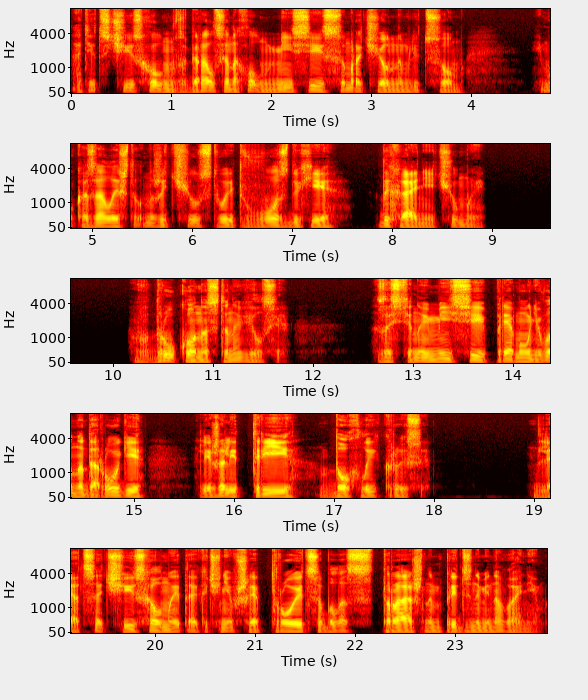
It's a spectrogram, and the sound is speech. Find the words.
Отец Чисхолм взбирался на холм миссии с омраченным лицом. Ему казалось, что он уже чувствует в воздухе дыхание чумы. Вдруг он остановился. За стеной миссии, прямо у него на дороге, лежали три дохлые крысы. Для отца Чисхолма эта окоченевшая троица была страшным предзнаменованием.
